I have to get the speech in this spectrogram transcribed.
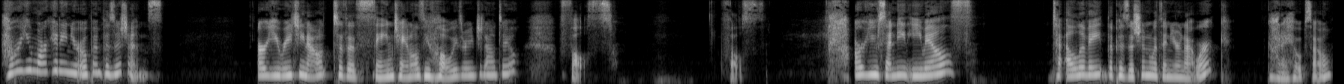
How are you marketing your open positions? Are you reaching out to the same channels you've always reached out to? False. False. Are you sending emails to elevate the position within your network? God, I hope so.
